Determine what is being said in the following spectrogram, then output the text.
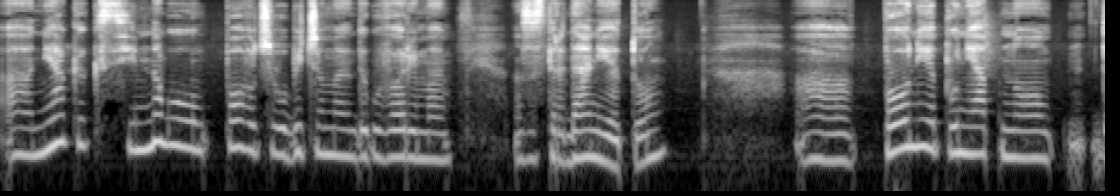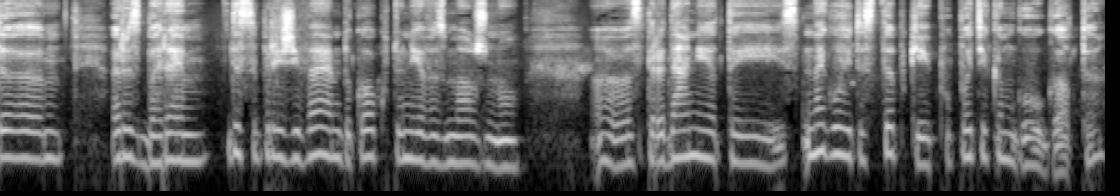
а, някак си много повече обичаме да говорим за страданието, а, по-ни е понятно да разберем, да се преживеем, доколкото ни е възможно, страданията и неговите стъпки по пътя към Голгота.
